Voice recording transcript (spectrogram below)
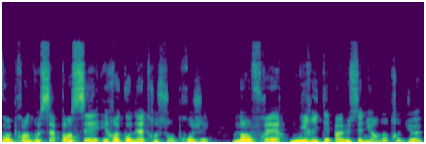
comprendre sa pensée et reconnaître son projet? Non, frère, n'irritez pas le Seigneur notre Dieu,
